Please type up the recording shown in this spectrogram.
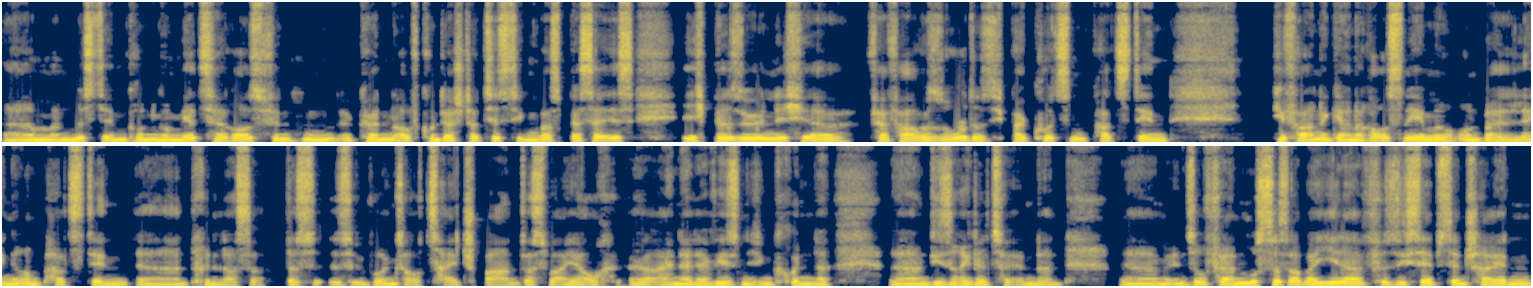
Äh, man müsste im Grunde genommen jetzt herausfinden können, aufgrund der Statistiken, was besser ist. Ich persönlich äh, verfahre so, dass ich bei kurzen Putts den die Fahne gerne rausnehme und bei längeren Parts den äh, drin lasse. Das ist übrigens auch zeitsparend. Das war ja auch äh, einer der wesentlichen Gründe, äh, diese Regel zu ändern. Ähm, insofern muss das aber jeder für sich selbst entscheiden.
